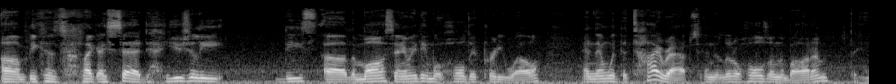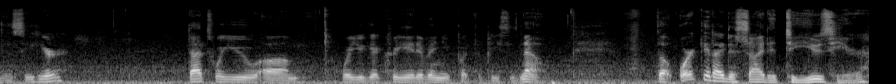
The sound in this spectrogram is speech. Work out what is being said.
Um, because like I said, usually these, uh, the moss and everything will hold it pretty well. And then with the tie wraps and the little holes on the bottom that you can see here, that's where you um, where you get creative and you put the pieces. Now, the orchid I decided to use here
